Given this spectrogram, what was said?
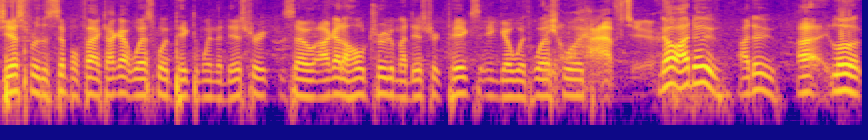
Just for the simple fact, I got Westwood picked to win the district, so I got to hold true to my district picks and go with You don't Westwood. have to. No, I do. I do. I, look,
